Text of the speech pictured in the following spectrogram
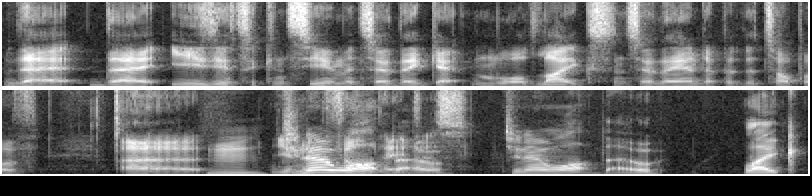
they're they're easier to consume and so they get more likes and so they end up at the top of uh, you Do you know, know film what pages. though? Do you know what though? Like,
